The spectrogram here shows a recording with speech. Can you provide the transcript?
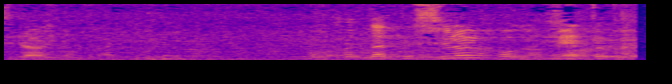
白いのがいいだって白い方が目とか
